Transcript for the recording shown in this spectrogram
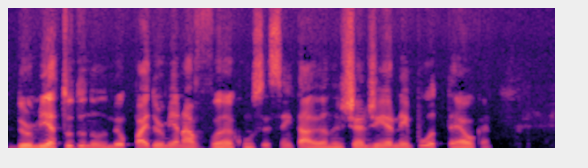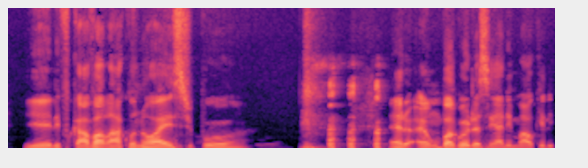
dormia tudo no. Meu pai dormia na van com 60 anos, não tinha dinheiro nem pro hotel, cara. E ele ficava lá com nós, tipo. Era, é um bagulho assim animal que ele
